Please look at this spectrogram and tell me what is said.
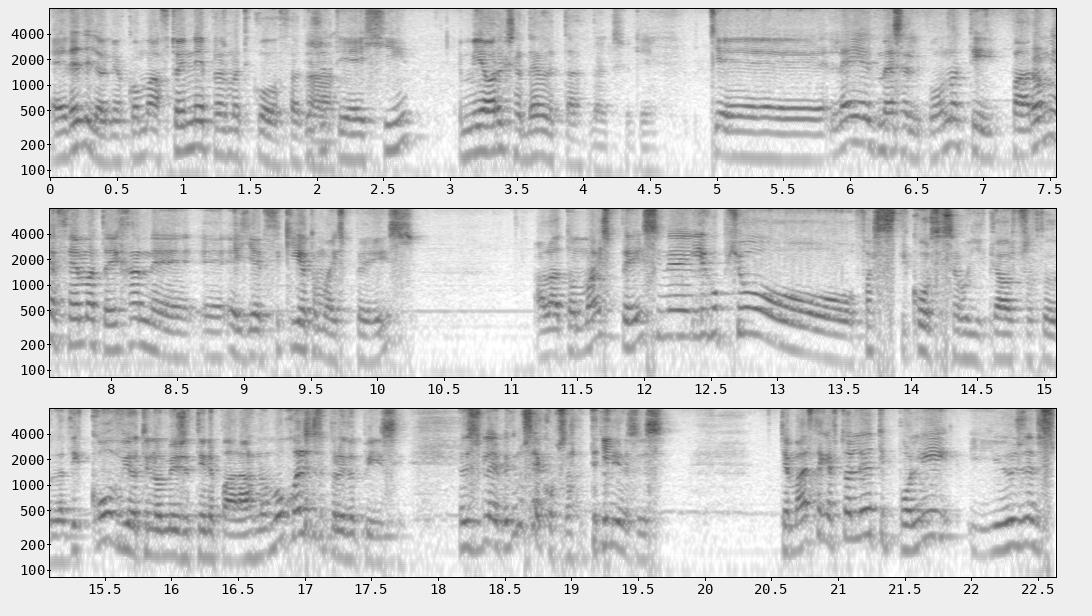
Ε, δεν τελειώνει ακόμα. Αυτό είναι πραγματικό. Θα δεις Α. ότι έχει μία ώρα και 40 λεπτά. Εντάξει, οκ. Και λέει μέσα λοιπόν ότι παρόμοια θέματα είχαν ε, ε, εγερθεί και για το MySpace, αλλά το MySpace είναι λίγο πιο φασιστικό σε εισαγωγικά ως προς αυτό. Δηλαδή κόβει ότι νομίζει ότι είναι παράνομο χωρίς να σε προειδοποιήσει. Δεν σου λέει, παιδί μου σε έκοψα, τελείωσες. Και μάλιστα γι' αυτό λέει ότι πολλοί users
